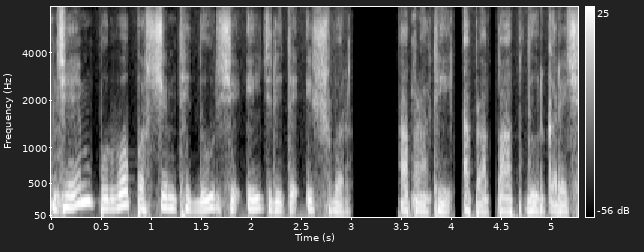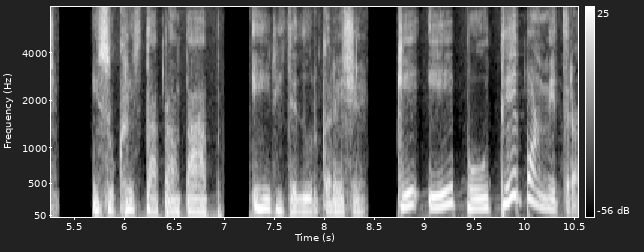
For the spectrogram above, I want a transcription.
જેમ પૂર્વ પશ્ચિમથી દૂર છે, એ જ રીતે ઈશ્વર આપણાથી આપણા પાપ દૂર કરે છે. ઈસુ ખ્રિસ્ત આપણા પાપ એ રીતે દૂર કરે છે કે એ પોતે પણ મિત્ર.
